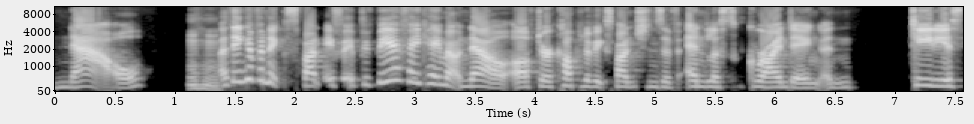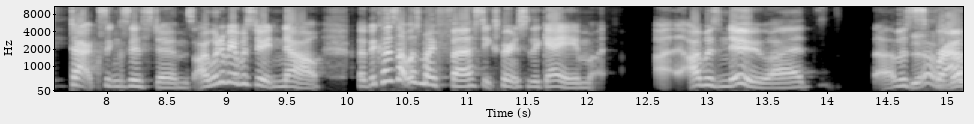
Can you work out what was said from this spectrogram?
now. Mhm. I think if an expand if, if BFA came out now after a couple of expansions of endless grinding and tedious taxing systems, I wouldn't be able to do it now. But because that was my first experience of the game, I, I was new. I, I was Yeah, no,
